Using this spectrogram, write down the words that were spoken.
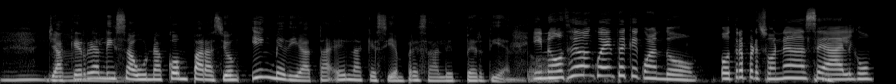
Sí. ya que realiza una comparación inmediata en la que siempre sale perdiendo. Y no se dan cuenta que cuando otra persona hace algo,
